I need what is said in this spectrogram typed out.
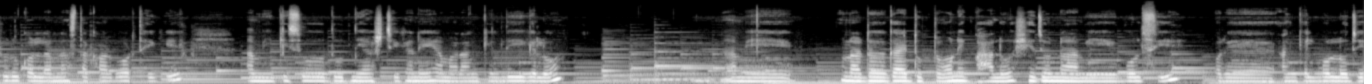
শুরু করলাম নাস্তা খাওয়ার পর থেকে। আমি কিছু দুধ নিয়ে আসছি এখানে, আমার আঙ্কেল দিয়ে গেল। আমি, ওনার গায়ের দুধটা অনেক ভালো, সেজন্য আমি বলছি। পরে আঙ্কেল বলল যে,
